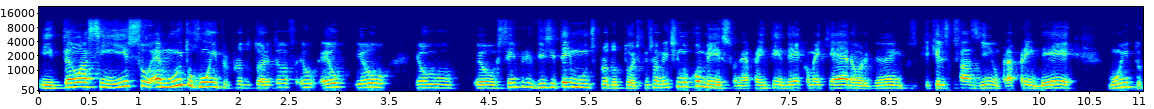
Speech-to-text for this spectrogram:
Então, assim, isso é muito ruim para o produtor. Então, eu, eu, eu, eu, eu sempre visitei muitos produtores, principalmente no começo, né, para entender como é que era orgânicos, o que, que eles faziam, para aprender muito.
